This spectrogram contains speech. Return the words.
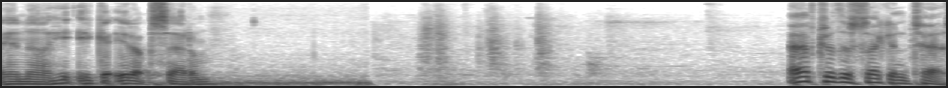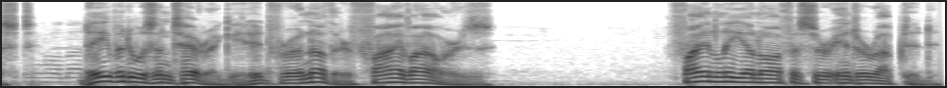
And uh, he, it, it upset him. After the second test, David was interrogated for another five hours. Finally, an officer interrupted.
